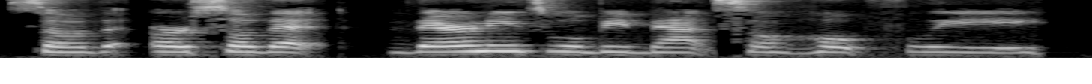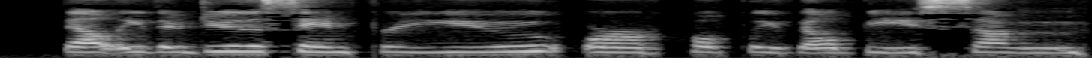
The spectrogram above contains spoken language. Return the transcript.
so that or so that their needs will be met. So hopefully they'll either do the same for you, or hopefully there'll be some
